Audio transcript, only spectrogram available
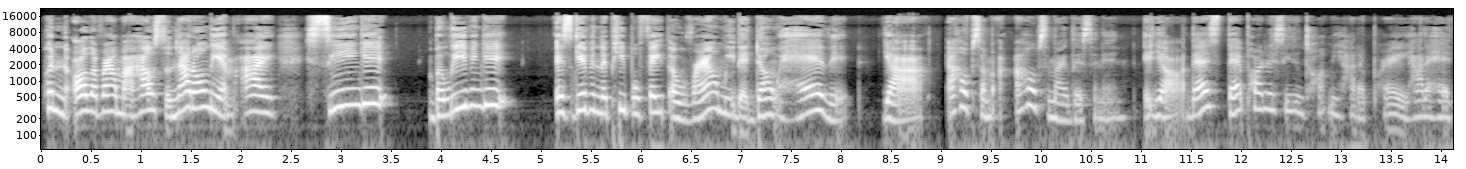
putting all around my house. So not only am I seeing it, believing it, it's giving the people faith around me that don't have it. Y'all, I hope some I hope somebody listening. Y'all, that's that part of the season taught me how to pray, how to have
